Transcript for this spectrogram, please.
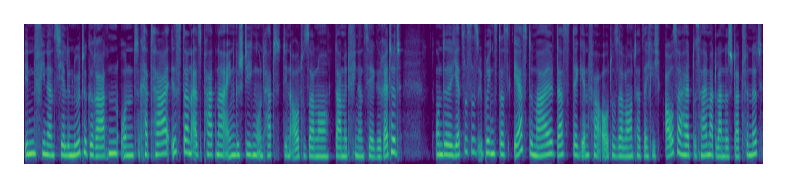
in finanzielle Nöte geraten und Katar ist dann als Partner eingestiegen und hat den Autosalon damit finanziell gerettet. Und äh, jetzt ist es übrigens das erste Mal, dass der Genfer Autosalon tatsächlich außerhalb des Heimatlandes stattfindet.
